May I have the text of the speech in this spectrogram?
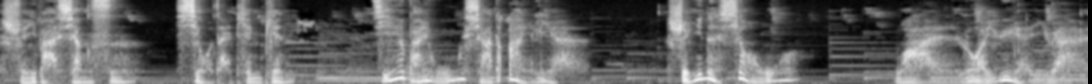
谁把相思绣在天边，洁白无瑕的爱恋？谁的笑窝宛若月圆？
